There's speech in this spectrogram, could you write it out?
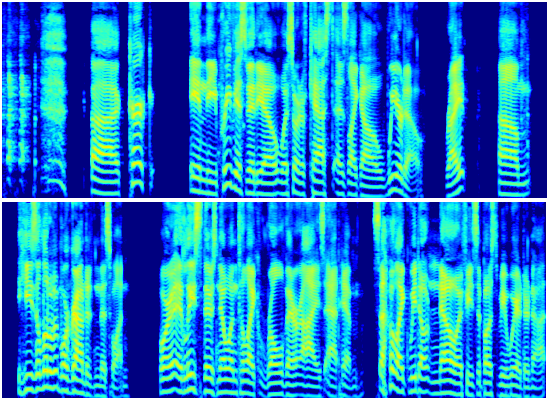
uh, Kirk in the previous video was sort of cast as like a weirdo, right? Um, he's a little bit more grounded in this one, or at least there's no one to like roll their eyes at him. So, like, we don't know if he's supposed to be weird or not.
